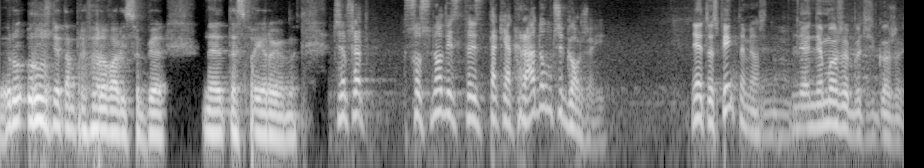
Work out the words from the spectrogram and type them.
y, ró- różnie tam preferowali sobie te swoje rejony. Czy na przykład Sosnowiec to jest tak jak Radom, czy gorzej? Nie, to jest piękne miasto. Nie, nie może być gorzej.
